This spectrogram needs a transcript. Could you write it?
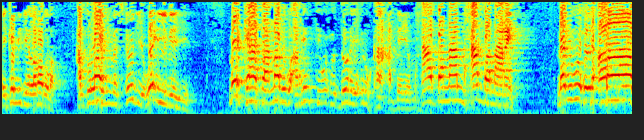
Ay ka mid yihiin labaduba. Cabdullahi bin mascuud iyo waa ilimeeyeen markaasaa nabigu arrintii wuxuu doonaya inuu kala caddeeyo. Maxaa banaan maxaan banaanayn nabigu wuxuu yidhi alaa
